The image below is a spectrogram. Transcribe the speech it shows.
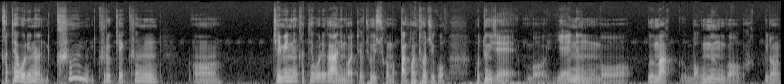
카테고리는 큰 그렇게 큰 어, 재미있는 카테고리가 아닌 것 같아요. 조회수가 막 빵빵 터지고 보통 이제 뭐 예능 뭐 음악 먹는 거 막 이런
